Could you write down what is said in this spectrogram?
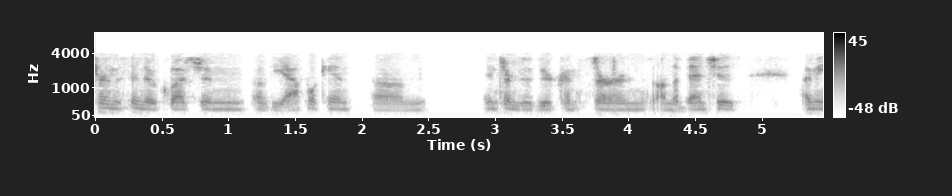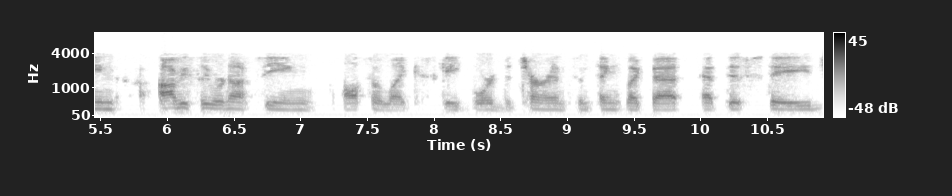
turn this into a question of the applicant um, in terms of your concerns on the benches. I mean, obviously, we're not seeing also like skateboard deterrence and things like that at this stage.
